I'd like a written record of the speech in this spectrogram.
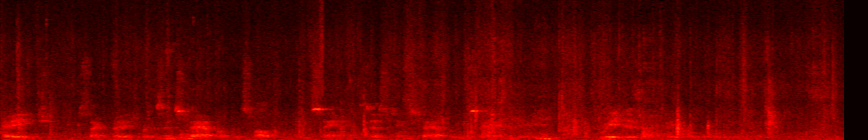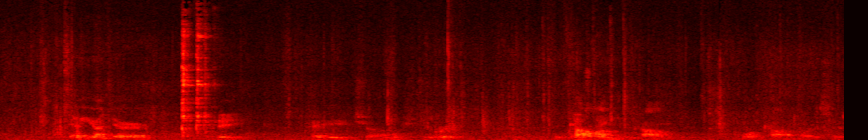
page, second page where it says staff or consultant, are you saying existing staff or are you saying the three additional people that will So you're under, be? Page uh, three. Column, column, fourth column where it says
